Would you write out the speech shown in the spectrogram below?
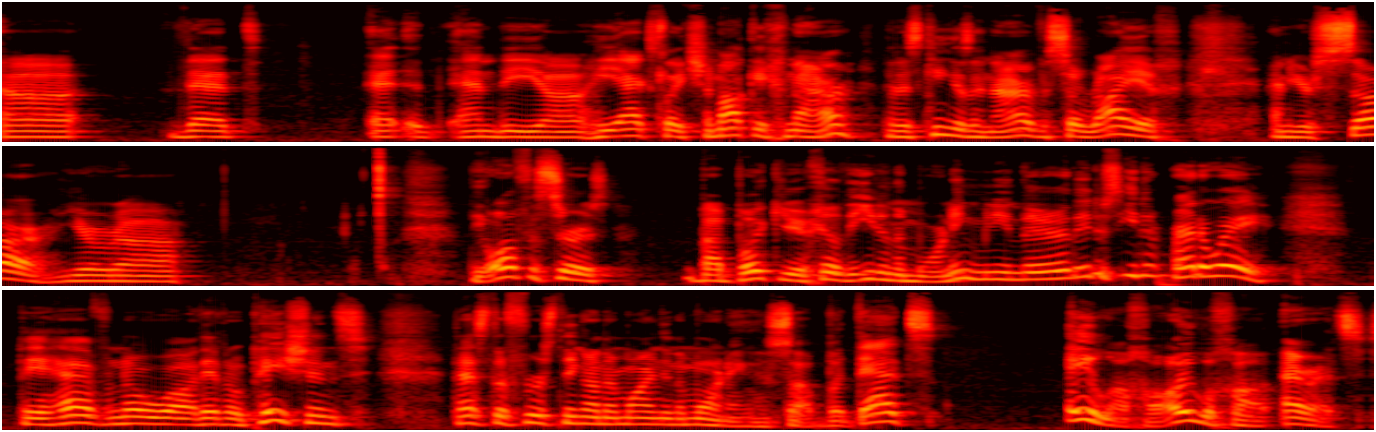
uh, that and the uh, he acts like Shemal Kichnar, that his king is a nar, V'sarayich, and your sar, your uh, the officers, Baboik Yechil, they eat in the morning, meaning they they just eat it right away. They have no uh, they have no patience. That's the first thing on their mind in the morning. So, but that's Eilacha, Eilacha, Eretz.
